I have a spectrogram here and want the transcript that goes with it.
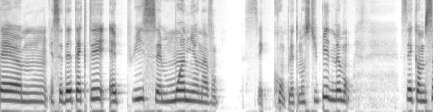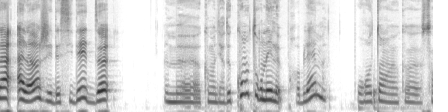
euh, c'est détecté et puis c'est moins mis en avant. C'est complètement stupide, mais bon, c'est comme ça. Alors j'ai décidé de me, comment dire, de contourner le problème, pour autant euh, que ça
